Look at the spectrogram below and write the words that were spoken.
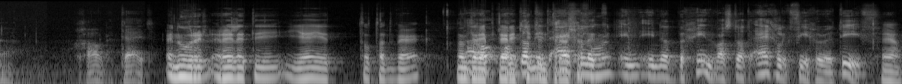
ja, gouden tijd. En hoe re- relateer jij je tot dat werk? Want daar Nou, heb, daar heb je een het eigenlijk voor. in, in het begin was dat eigenlijk figuratief. Ja,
